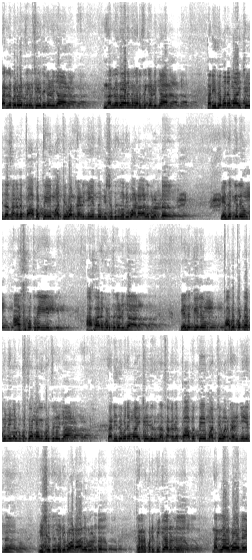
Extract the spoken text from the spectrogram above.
നല്ല പരിവർത്തനങ്ങൾ ചെയ്തു കഴിഞ്ഞാൽ നല്ല ദാനങ്ങൾ നടത്തി കഴിഞ്ഞാൽ താൻ ഇതുപരമായി ചെയ്ത സകല പാപത്തെ മാറ്റുവാൻ കഴിഞ്ഞു എന്ന് വിശ്വസിക്കുന്ന ഒരുപാട് ആളുകളുണ്ട്. ഏതെങ്കിലും ആശുപത്രിയിൽ ആഹാരം കൊടുത്തു കഴിഞ്ഞാൽ ഏതെങ്കിലും പാപപ്പെട്ട കുഞ്ഞുങ്ങൾക്ക് പുസ്തകം വാങ്ങി കൊടുത്തു കഴിഞ്ഞാൽ താൻ ഇതുപരമായി ചെയ്തിരുന്ന സകല പാപത്തെ മാറ്റുവാൻ കഴിഞ്ഞു എന്ന് വിശ്വസിക്കുന്ന ഒരുപാട് ആളുകളുണ്ട്. ചിലർ പഠിപ്പിക്കാറുണ്ട്. നല്ലപോലെ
